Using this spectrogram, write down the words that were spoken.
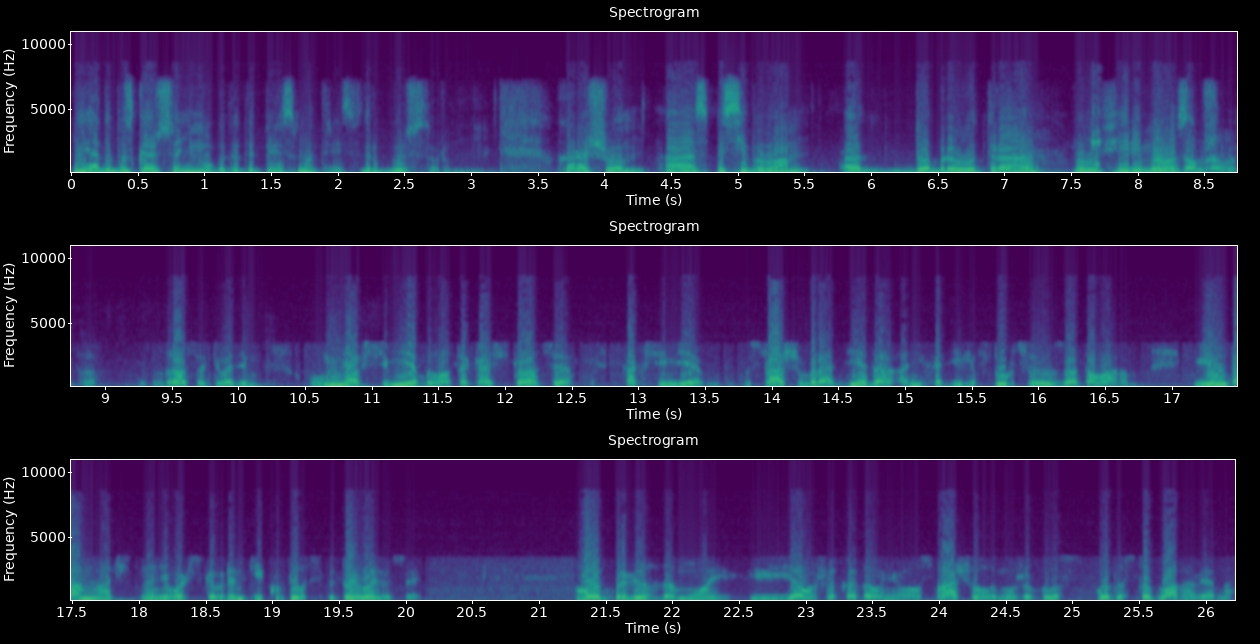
Но я допускаю, что они могут это пересмотреть в другую сторону. Хорошо, а, спасибо вам. А, доброе утро, вы в эфире, мы вас Доброе слушаем. Утро. Здравствуйте, Вадим. У меня в семье была такая ситуация. как в семье. Старший брат деда, они ходили в Турцию за товаром. И он там, значит, на Невольском рынке купил себе до революции. Вот, привез домой, и я уже, когда у него спрашивал, ему уже было года 102, наверное,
